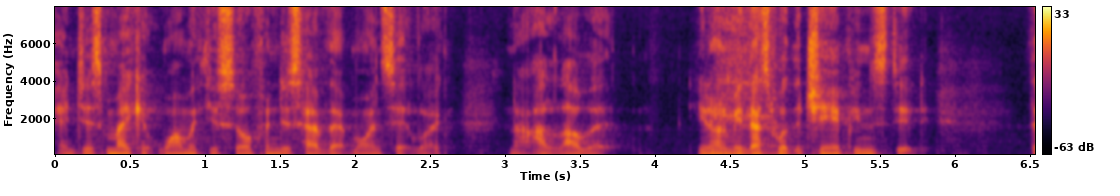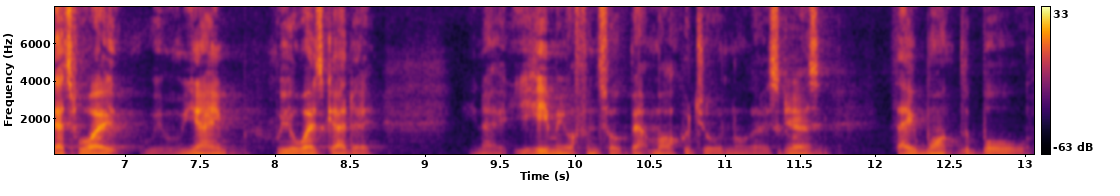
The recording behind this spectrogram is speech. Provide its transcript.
and just make it one with yourself and just have that mindset like, no, I love it. You know what I mean? That's what the champions did. That's why we, you know we always go to, you know, you hear me often talk about Michael Jordan, all those guys. Yeah. They want the ball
